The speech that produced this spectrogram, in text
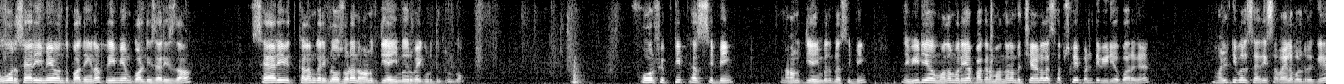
ஒவ்வொரு சேரீயுமே வந்து பார்த்தீங்கன்னா ப்ரீமியம் குவாலிட்டி சாரீஸ் தான். சேரீ வித் கலம்கரி ப்ளவுஸோட நானூற்றி ஐம்பது ரூபாய்க்கு கொடுத்துட்ருக்கோம் ஃபோர் ஃபிஃப்டி ப்ளஸ் ஷிப்பிங் நானூற்றி ஐம்பது ப்ளஸ் ஷிப்பிங் இந்த வீடியோ முத முறையாக பார்க்குற மாதிரி இருந்தால் நம்ம சேனலை சப்ஸ்கிரைப் பண்ணிட்டு வீடியோ பாருங்கள் மல்டிபிள் சாரீஸ் அவைலபிள் இருக்குது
